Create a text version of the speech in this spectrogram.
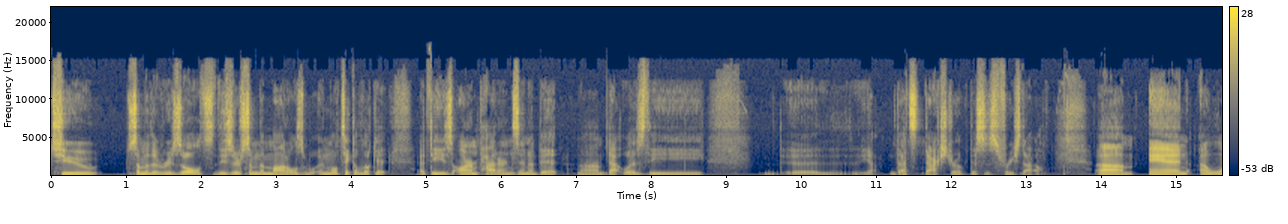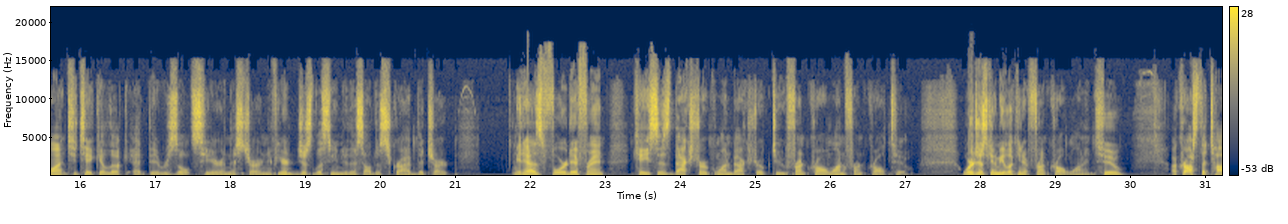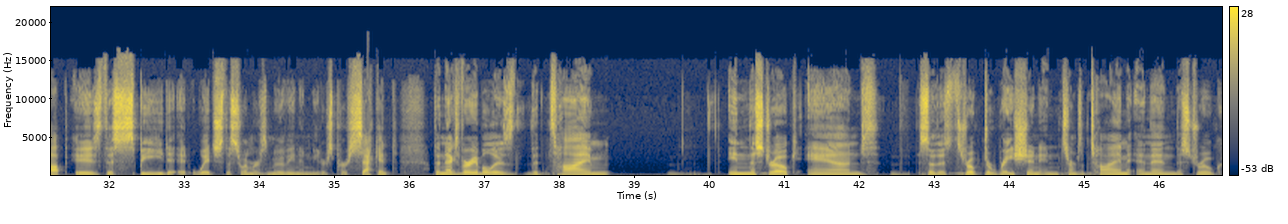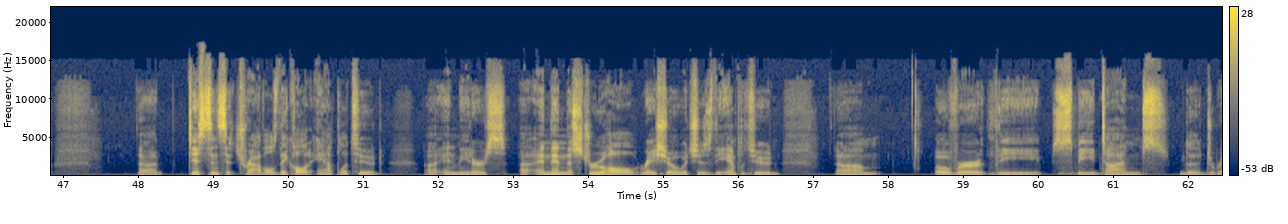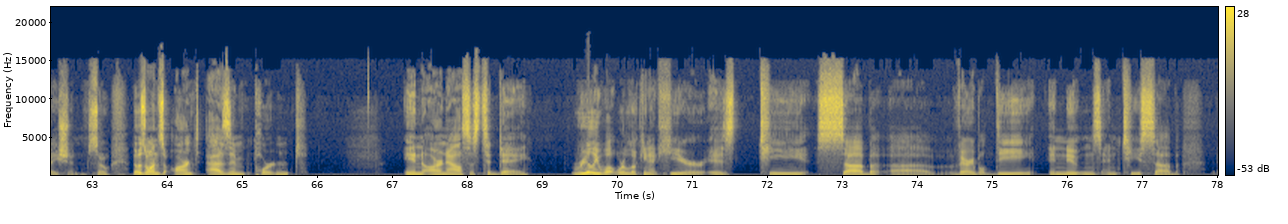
to some of the results. These are some of the models, and we'll take a look at, at these arm patterns in a bit. Um, that was the, uh, yeah, that's backstroke. This is freestyle. Um, and I want to take a look at the results here in this chart. And if you're just listening to this, I'll describe the chart. It has four different cases backstroke one, backstroke two, front crawl one, front crawl two. We're just going to be looking at front crawl one and two. Across the top is the speed at which the swimmer is moving in meters per second. The next variable is the time in the stroke and so the stroke duration in terms of time and then the stroke uh, distance it travels they call it amplitude uh, in meters uh, and then the Strouhal ratio which is the amplitude um, over the speed times the duration. So those ones aren't as important in our analysis today. Really, what we're looking at here is T sub uh, variable D in newtons and T sub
